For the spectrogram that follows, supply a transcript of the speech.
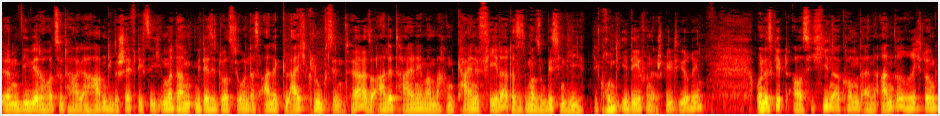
ähm, die wir da heutzutage haben, die beschäftigt sich immer damit mit der Situation, dass alle gleich klug sind. Ja? Also alle Teilnehmer machen keine Fehler. Das ist immer so ein bisschen die, die Grundidee von der Spieltheorie. Und es gibt aus China kommt eine andere Richtung,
